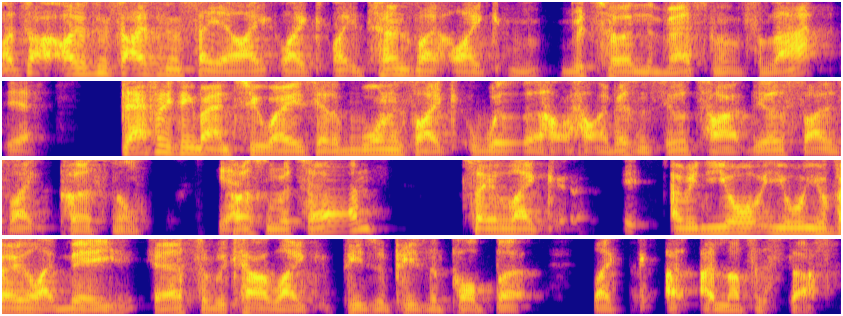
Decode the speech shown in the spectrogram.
Uh, So I was just, I was going to say, like, like, like in terms of like, like return investment for that. Yeah. Definitely think about it in two ways. Yeah, the one is like, will it help my business? The other type, the other side is like personal, Yeah. personal return. So like, I mean, you're you're you're very like me, yeah. So we kind of like peas with peas in the pod, but like, I, I love this stuff.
